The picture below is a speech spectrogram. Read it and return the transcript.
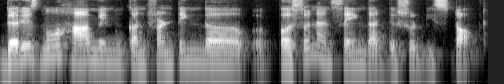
there is no harm in confronting the uh, person and saying that they should be stopped.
